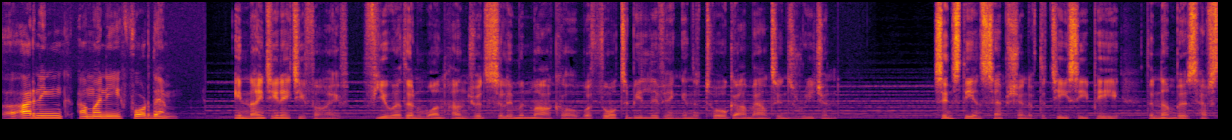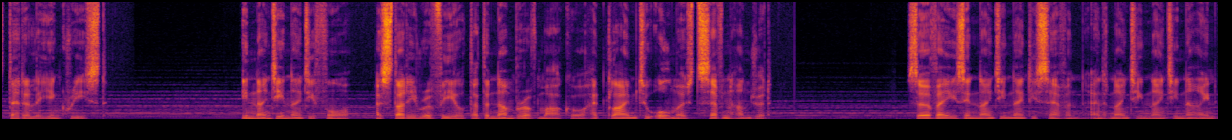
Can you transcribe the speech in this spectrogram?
uh, earning money for them. In 1985, fewer than 100 Suleiman Markhor were thought to be living in the Torghar Mountains region. Since the inception of the TCP, the numbers have steadily increased. In 1994, a study revealed that the number of Markhor had climbed to almost 700. Surveys in 1997 and 1999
